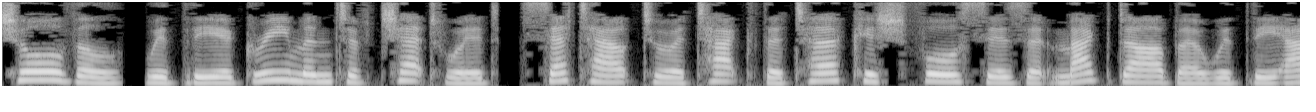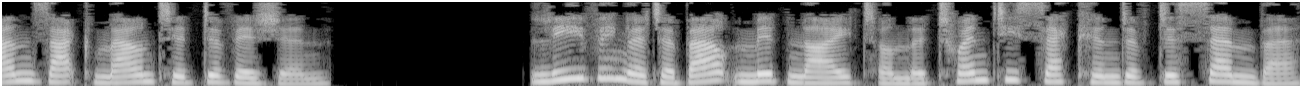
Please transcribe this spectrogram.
Chauvel, with the agreement of Chetwode, set out to attack the Turkish forces at Magdhaba with the Anzac Mounted Division. Leaving at about midnight on the 22nd of December,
